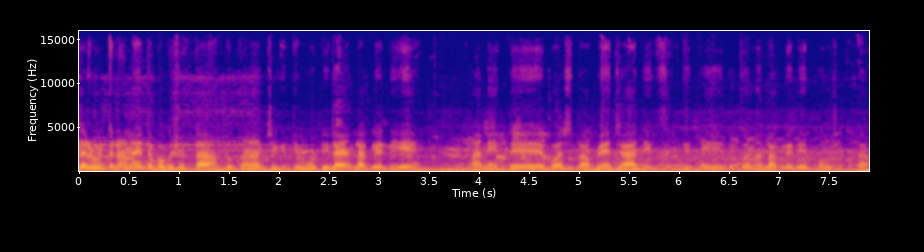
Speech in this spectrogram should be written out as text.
तर मित्रांनो इथे बघू शकता दुकानांची किती मोठी लाईन लागलेली आहे. आणि ते बस स्टॉप याच्या आधीच किती दुकानं लागलेली आहेत बघू शकता.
